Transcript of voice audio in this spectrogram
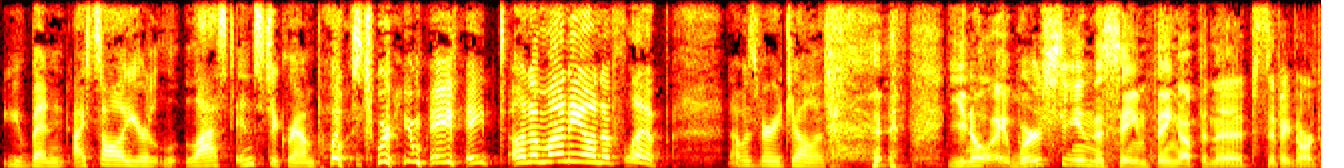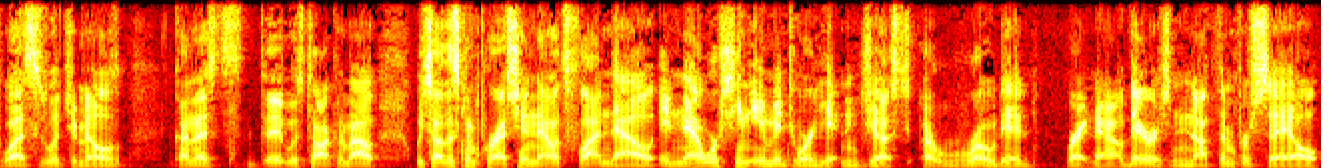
you've been I saw your last Instagram post where you made a ton of money on a flip. I was very jealous. you know, eh, we're seeing the same thing up in the Pacific Northwest is what Jamil kind of it eh, was talking about. We saw this compression, now it's flattened out, and now we're seeing inventory getting just eroded right now. There is nothing for sale.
